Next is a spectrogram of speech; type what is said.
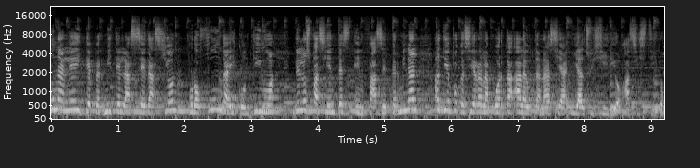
una ley que permite la sedación profunda y continua de los pacientes en fase terminal, al tiempo que cierra la puerta a la eutanasia y al suicidio asistido.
